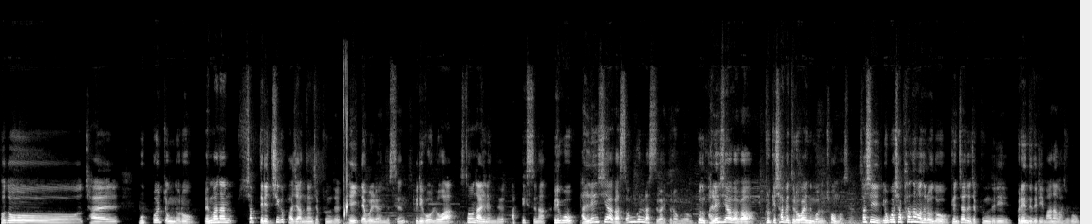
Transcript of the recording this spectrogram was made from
저도 잘 못 볼 정도로 웬만한 샵들이 취급하지 않는 제품들 JW 앤더슨 그리고 로아, 스톤 아일랜드, 아픽스나 그리고 발렌시아가 선글라스가 있더라고요. 저는 발렌시아가가 그렇게 샵에 들어가 있는 거는 처음 봤어요. 사실 요거 샵 하나만으로도 괜찮은 제품들이 브랜드들이 많아가지고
